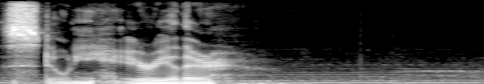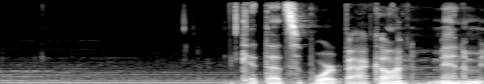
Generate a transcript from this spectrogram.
stony area there. Get that support back on. Man, I'm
